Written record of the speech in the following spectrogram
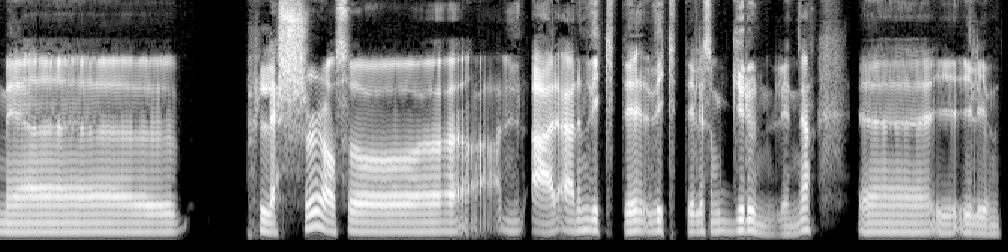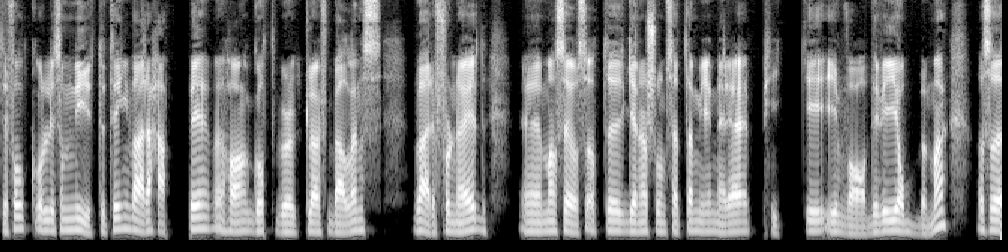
med pleasure, altså er, er en viktig, viktig liksom grunnlinje eh, i, i livene til folk. Å liksom nyte ting, være happy, ha en godt work-life balance, være fornøyd. Eh, man ser også at generasjon Z er mye mer picky i hva de vil jobbe med. Altså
